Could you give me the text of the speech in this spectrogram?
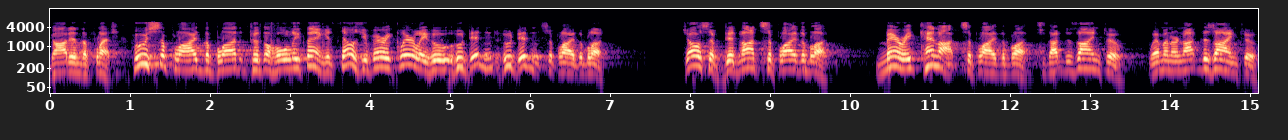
God in the flesh. Who supplied the blood to the holy thing? It tells you very clearly who, who didn't, who didn't supply the blood. Joseph did not supply the blood. Mary cannot supply the blood. She's not designed to. Women are not designed to.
